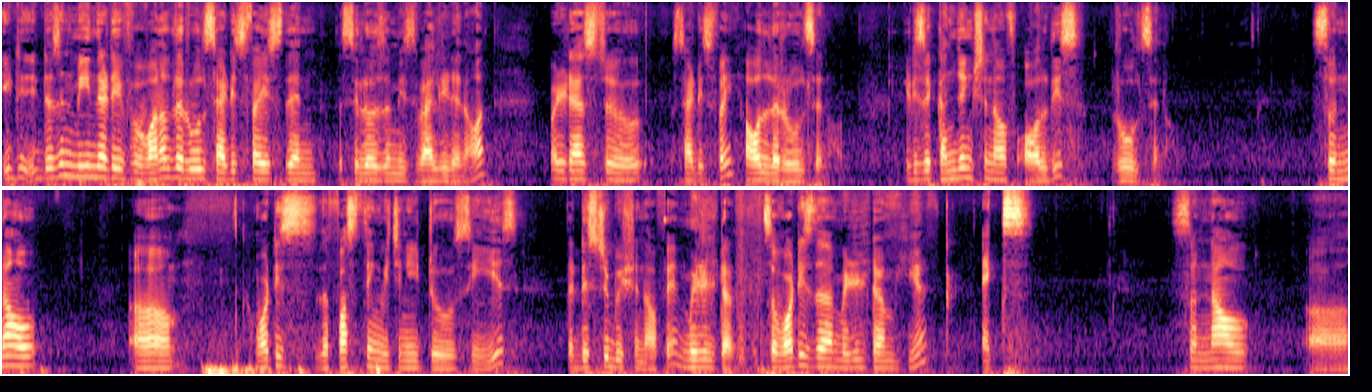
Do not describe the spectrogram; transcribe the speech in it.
it, it does not mean that if one of the rules satisfies then the syllogism is valid and all but it has to satisfy all the rules and all it is a conjunction of all these rules and all. So now um, what is the first thing which you need to see is the distribution of a middle term. So what is the middle term here x. So now uh,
